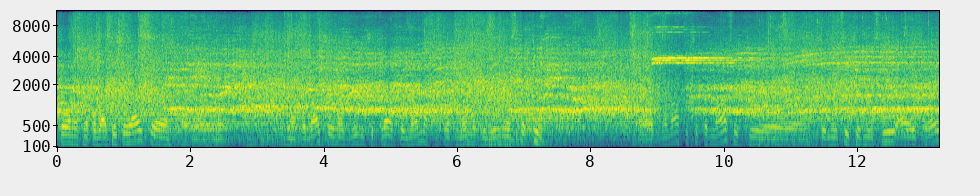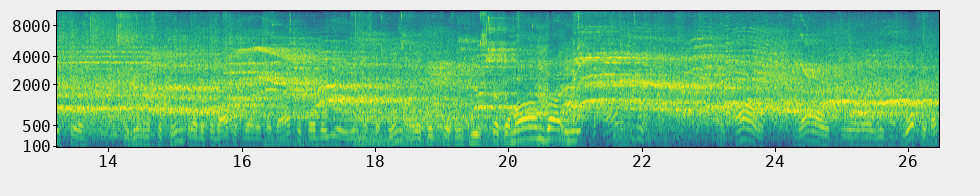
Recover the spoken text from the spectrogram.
Хто у нас на подачі відкривається? Е, На подачі у нас буде четвертий номер, четвертий номер Євгенія Скакун. Е, 12-14 е, Чернівці, Чернівці, АСС, е, Євгенія Скакун, треба подати, треба подати, подає Євгенія Скакун, але тут франківська команда і аут, аут е, від блоку, так,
